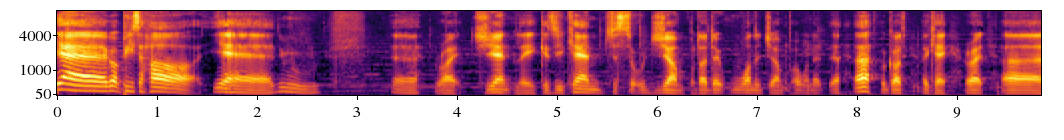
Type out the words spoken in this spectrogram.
Yeah, I got a piece of heart. Yeah. Uh, right, gently, because you can just sort of jump, but I don't want to jump. I want to... Uh, ah, oh god. Okay, right. Uh,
